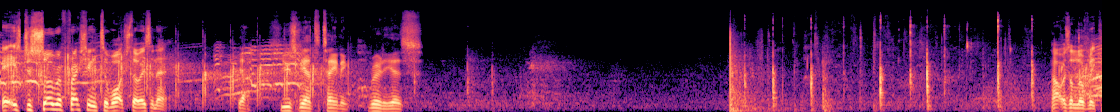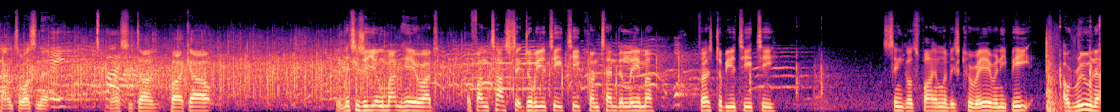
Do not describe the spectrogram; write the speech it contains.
It is just so refreshing to watch, though, isn't it? Yeah, hugely entertaining, really is. That was a lovely counter, wasn't it? Eight. Nicely done back out. And this is a young man here who had a fantastic WTT contender Lima. First WTT singles final of his career, and he beat Aruna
